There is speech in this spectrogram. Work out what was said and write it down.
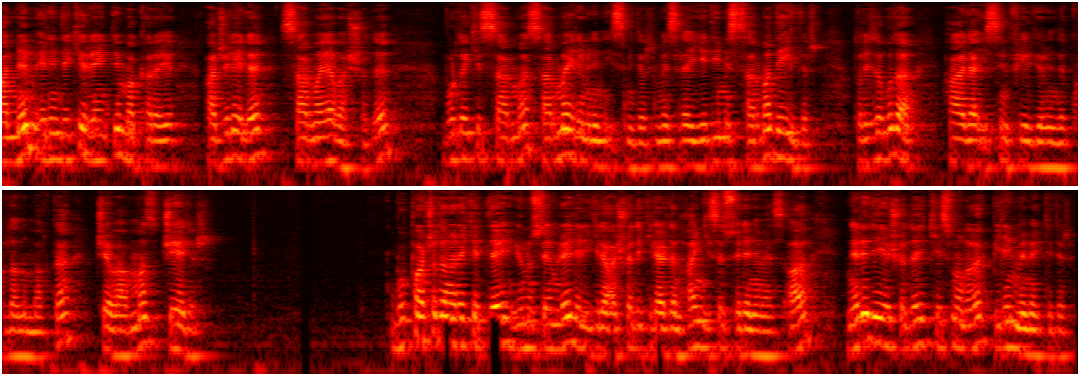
Annem elindeki renkli makarayı aceleyle sarmaya başladı. Buradaki sarma, sarma eyleminin ismidir. Mesela yediğimiz sarma değildir. Dolayısıyla bu da hala isim fiil yönünde kullanılmakta. Cevabımız C'dir. Bu parçadan hareketle Yunus Emre ile ilgili aşağıdakilerden hangisi söylenemez? A. Nerede yaşadığı kesin olarak bilinmemektedir.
